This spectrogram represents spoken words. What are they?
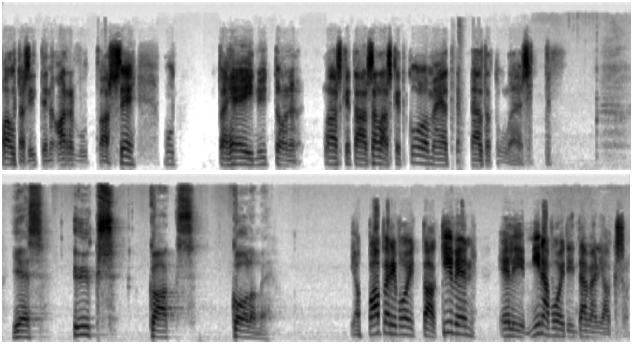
valta sitten arvuttaa se, mutta hei, nyt on, lasketaan salasket kolme ja täältä tulee sitten. Yes, yksi, kaksi, kolme. Ja paperi voittaa kiven, eli minä voitin tämän jakson.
